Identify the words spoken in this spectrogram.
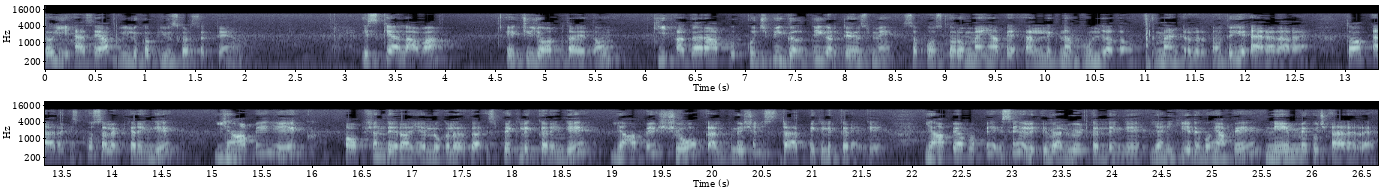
तो ये ऐसे आप वी लुकअप यूज़ कर सकते हैं। इसके अलावा एक चीज़ और बता देता हूँ। कि अगर आप कुछ भी गलती करते हो इसमें सपोज़ करो मैं यहाँ पे एल लिखना भूल जाता हूँ मैं एंटर करता हूँ तो ये एरर आ रहा है। तो आप एरर इसको सेलेक्ट करेंगे, यहाँ पे एक ऑप्शन दे रहा है येलो कलर का, इस पर क्लिक करेंगे, यहाँ पे शो कैलकुलेशन स्टेप पे क्लिक करेंगे। यहाँ पे आप पे इसे इवेल्युएट कर लेंगे, यानी कि ये देखो यहाँ पे नेम में कुछ एरर है,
